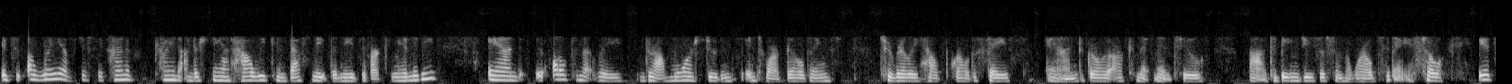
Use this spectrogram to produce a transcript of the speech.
it's a way of just to kind of trying to understand how we can best meet the needs of our community, and ultimately draw more students into our buildings to really help grow the faith and grow our commitment to uh, to being Jesus in the world today. So it's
